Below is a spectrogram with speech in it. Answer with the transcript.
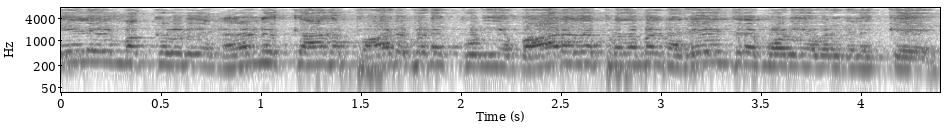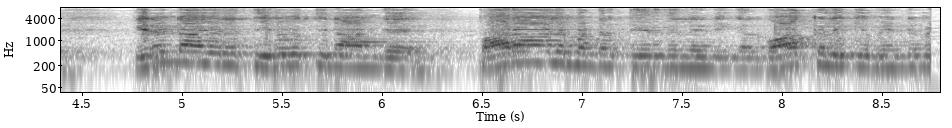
ஏழை மக்களுடைய நலனுக்காக பாடுபடக்கூடிய பாரத பிரதமர் நரேந்திர மோடி அவர்களுக்கு இரண்டாயிரத்தி இருபத்தி நான்கு பாராளுமன்ற தேர்தலில் நீங்கள் வாக்களிக்க வேண்டும்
